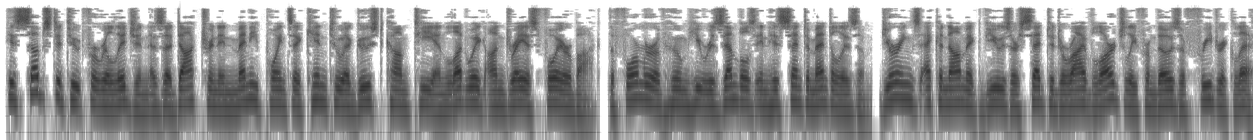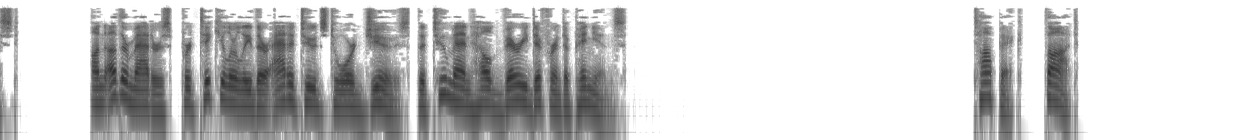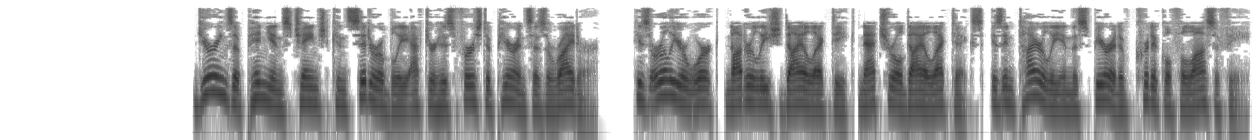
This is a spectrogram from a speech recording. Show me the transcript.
His substitute for religion is a doctrine in many points akin to Auguste Comte and Ludwig Andreas Feuerbach, the former of whom he resembles in his sentimentalism. Dühring's economic views are said to derive largely from those of Friedrich List. On other matters, particularly their attitudes toward Jews, the two men held very different opinions. Thought Dühring's opinions changed considerably after his first appearance as a writer. His earlier work, Natürliche Dialektik natural dialectics, is entirely in the spirit of critical philosophy.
